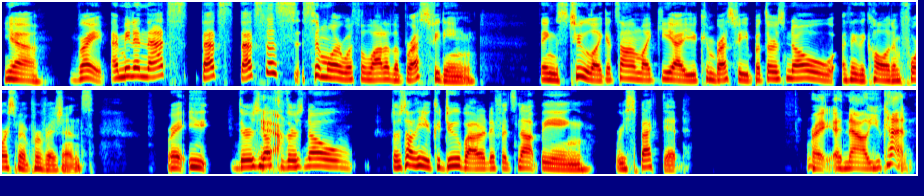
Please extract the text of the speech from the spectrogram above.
Yeah, right. I mean, and that's that's that's the s- similar with a lot of the breastfeeding things too. Like it's on like yeah, you can breastfeed, but there's no I think they call it enforcement provisions. Right? You there's no Yeah. there's no there's nothing you could do about it if it's not being respected. Right. And now you can.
